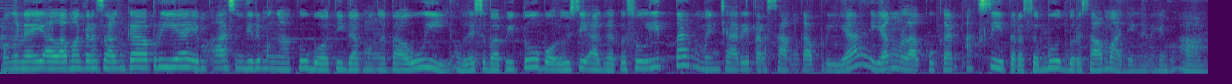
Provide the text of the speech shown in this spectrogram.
Mengenai alamat tersangka, pria MA sendiri mengaku bahwa tidak mengetahui. Oleh sebab itu, polisi agak kesulitan mencari tersangka pria yang melakukan aksi tersebut bersama dengan MA.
